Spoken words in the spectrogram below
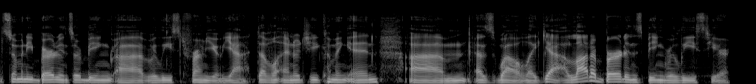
so many burdens are being uh, released from you. Yeah, devil energy coming in um, as well. Like, yeah, a lot of burdens being released here.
